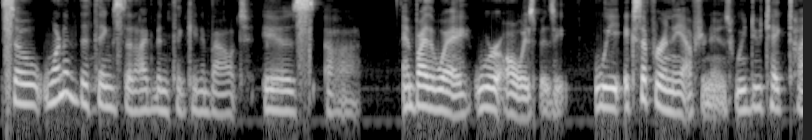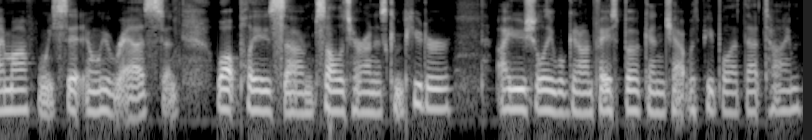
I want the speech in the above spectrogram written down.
so one of the things that i've been thinking about is uh, and by the way we're always busy. We except for in the afternoons we do take time off and we sit and we rest. And walt plays um, solitaire on his computer. I usually will get on facebook and chat with people at that time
